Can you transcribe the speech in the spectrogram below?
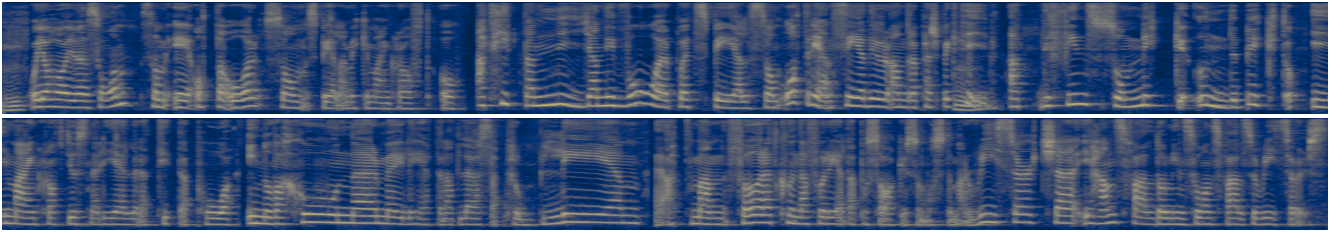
Mm. Och jag har ju en son som är åtta år som spelar mycket Minecraft. Och att hitta nya nivåer på ett spel som, återigen, se det ur andra perspektiv. Mm. Att det finns så mycket underbyggt i Minecraft just när det gäller att titta på innovationer, möjligheten att lösa problem. Att man för att kunna få reda på saker så måste man researcha. I hans fall, då min sons fall, så research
